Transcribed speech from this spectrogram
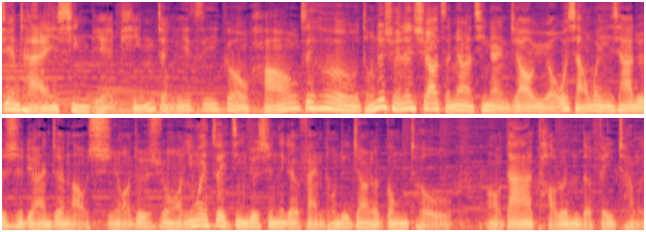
电台性别平等 Easy Go。好，最后同志学生需要怎么样的情感教育哦？我想问一下，就是刘安珍老师哦，就是说，因为最近就是那个反同志教育的公投哦，大家讨论的非常的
